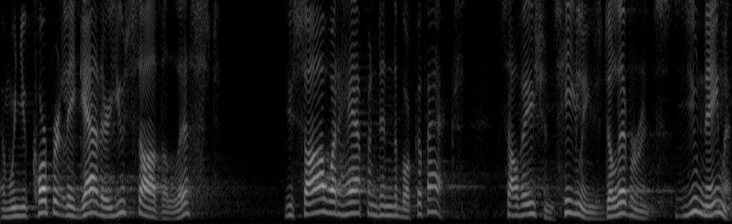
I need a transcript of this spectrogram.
And when you corporately gather, you saw the list. You saw what happened in the book of Acts salvations, healings, deliverance, you name it.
